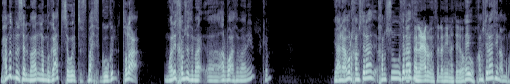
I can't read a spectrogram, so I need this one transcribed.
محمد بن سلمان لما قعدت سويت في بحث في جوجل طلع مواليد 85 آه، 84 كم؟ يعني عمره 35 35 أنا أعرف 30 أيوه أيوه 35 عمره.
